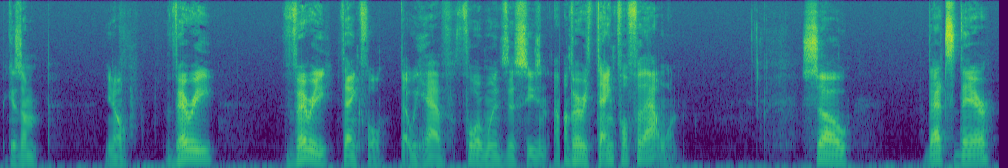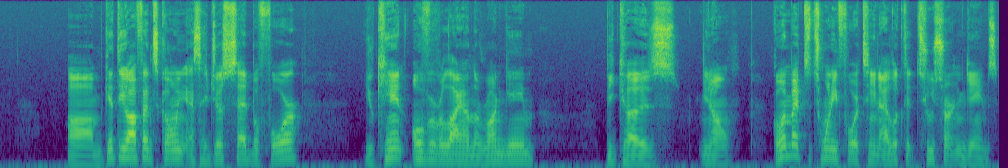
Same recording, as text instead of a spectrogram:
because I'm, you know, very, very thankful that we have four wins this season. I'm very thankful for that one. So that's there. Um, get the offense going, as I just said before. You can't over rely on the run game because, you know, going back to 2014, I looked at two certain games.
